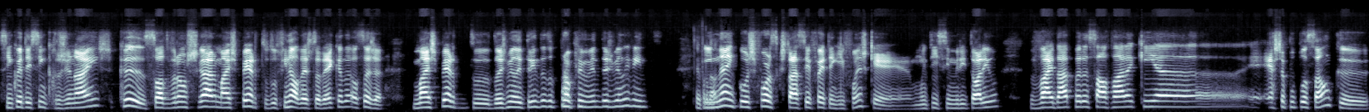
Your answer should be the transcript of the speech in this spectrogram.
55 regionais que só deverão chegar mais perto do final desta década, ou seja, mais perto de 2030 do que propriamente 2020. É e nem com o esforço que está a ser feito em Guifões, que é muitíssimo meritório, vai dar para salvar aqui a... esta população que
